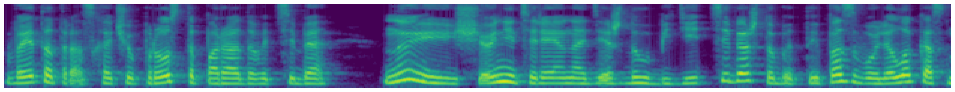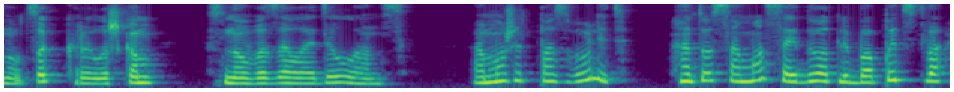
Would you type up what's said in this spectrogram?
«В этот раз хочу просто порадовать тебя. Ну и еще не теряю надежды убедить тебя, чтобы ты позволила коснуться к крылышкам», – снова заладил Ланс. «А может, позволить? А то сама сойду от любопытства,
